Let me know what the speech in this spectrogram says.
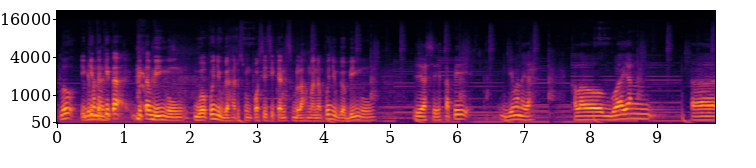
lu Ya, kita kita kita bingung. Gue pun juga harus memposisikan sebelah mana pun juga bingung. iya sih tapi gimana ya kalau gua yang eh,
